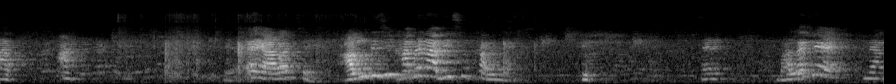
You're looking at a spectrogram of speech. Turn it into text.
আর আছে? আলু দিছি খাবে না বিস্কুট খাবে না। হ্যাঁ, ভালো লাগে নে, আর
